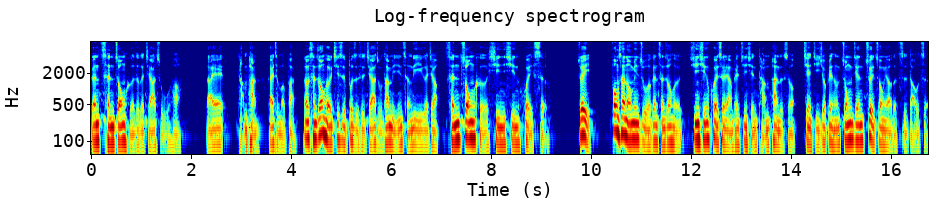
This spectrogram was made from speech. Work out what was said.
跟陈中和这个家族哈来谈判该怎么办。那么陈中和其实不只是家族，他们已经成立一个叫陈中和新兴会社。所以凤山农民组合跟陈中和新兴会社两边进行谈判的时候，剪辑就变成中间最重要的指导者，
